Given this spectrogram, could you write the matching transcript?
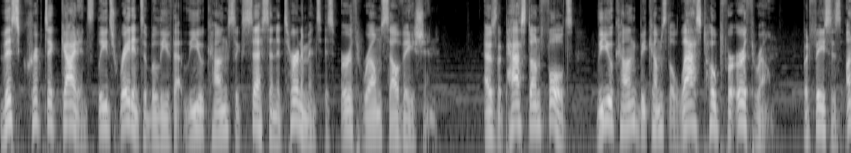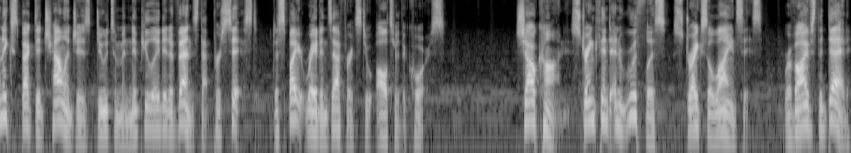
This cryptic guidance leads Raiden to believe that Liu Kang's success in a tournament is Earthrealm salvation. As the past unfolds, Liu Kang becomes the last hope for Earthrealm, but faces unexpected challenges due to manipulated events that persist despite Raiden's efforts to alter the course. Shao Kahn, strengthened and ruthless, strikes alliances, revives the dead,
